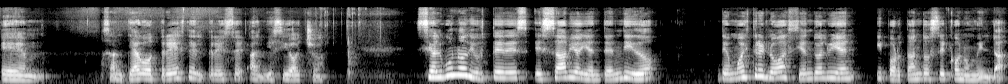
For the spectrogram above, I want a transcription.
Em, Santiago 3 del 13 al 18. Si alguno de ustedes es sabio y entendido, demuéstrelo haciendo el bien y portándose con humildad.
